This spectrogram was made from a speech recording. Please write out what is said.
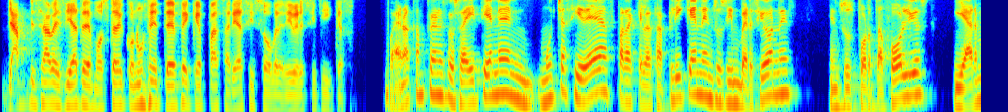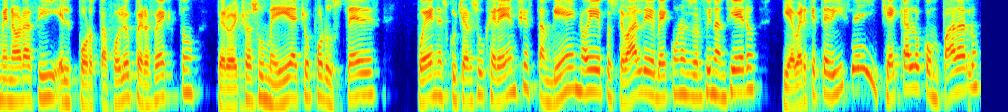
ya sabes, ya te demostré con un ETF qué pasaría si sobrediversificas. Bueno, campeones, pues ahí tienen muchas ideas para que las apliquen en sus inversiones, en sus portafolios y armen ahora sí el portafolio perfecto, pero hecho a su medida, hecho por ustedes. Pueden escuchar sugerencias también. Oye, pues se vale, ve con un asesor financiero y a ver qué te dice y chécalo, compáralo.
